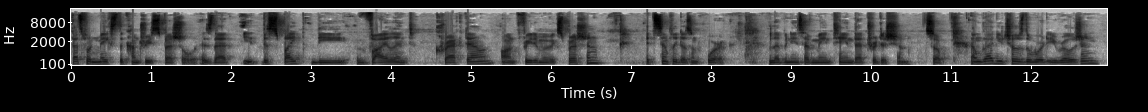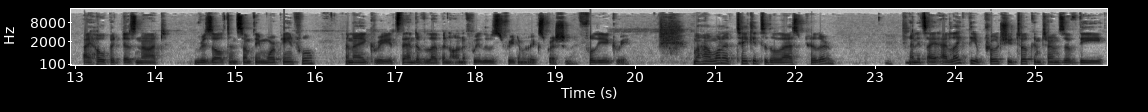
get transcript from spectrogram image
that's what makes the country special. Is that it, despite the violent crackdown on freedom of expression, it simply doesn't work. Lebanese have maintained that tradition. So I'm glad you chose the word erosion. I hope it does not result in something more painful. And I agree, it's the end of Lebanon if we lose freedom of expression. I fully agree. Maha, I want to take it to the last pillar. And it's I, I like the approach you took in terms of the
